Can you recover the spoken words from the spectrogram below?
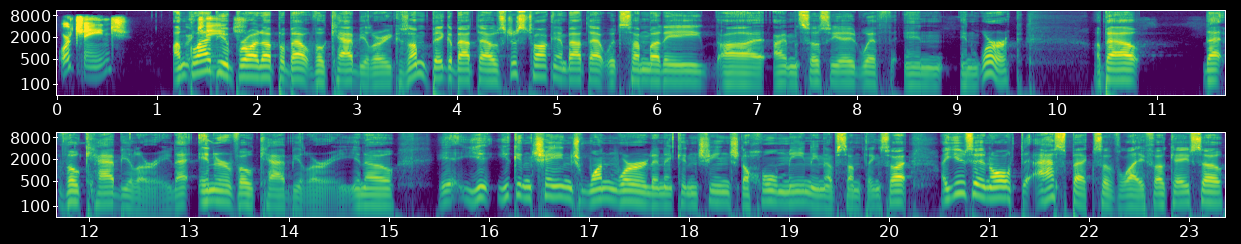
or change? I'm glad you brought up about vocabulary because I'm big about that. I was just talking about that with somebody uh, I'm associated with in in work about that vocabulary, that inner vocabulary. You know, Y- you you can change one word and it can change the whole meaning of something. So I, I use it in all aspects of life. Okay, so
